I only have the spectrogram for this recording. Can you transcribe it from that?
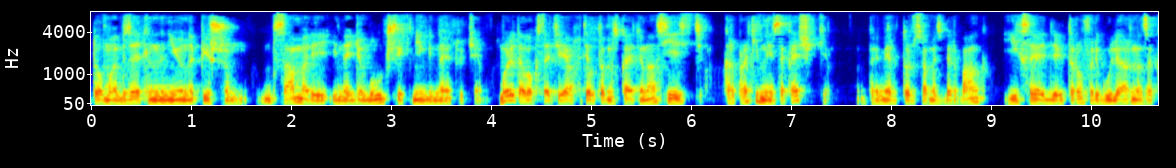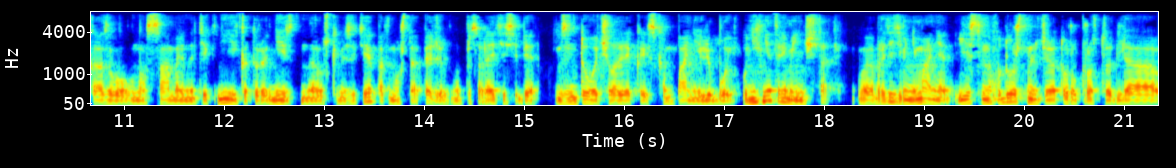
то мы обязательно на нее напишем summary и найдем лучшие книги на эту тему. Более того, кстати, я хотел там сказать, у нас есть корпоративные заказчики, Например, тот же самый Сбербанк. Их совет директоров регулярно заказывал у нас самые на те книги, которые не изданы на русском языке, потому что, опять же, вы представляете себе занятого человека из компании любой. У них нет времени читать. Вы обратите внимание, если на художественную литературу просто для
